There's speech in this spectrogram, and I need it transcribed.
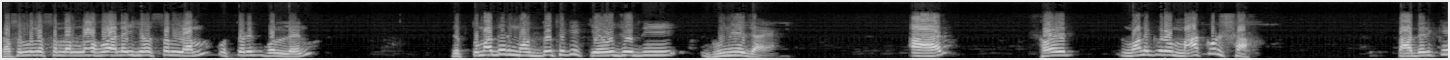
রাসূলুল্লাহ সাল্লাল্লাহু আলাইহি ওয়াসাল্লাম উত্তরে বললেন যে, তোমাদের মধ্য থেকে কেউ যদি ঘুমিয়ে যায়, আর মনে করো মাকড়সা, তাদেরকে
